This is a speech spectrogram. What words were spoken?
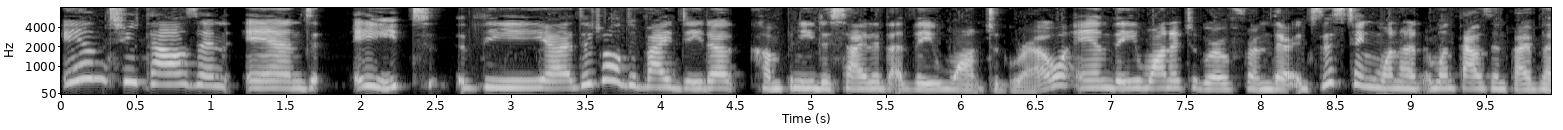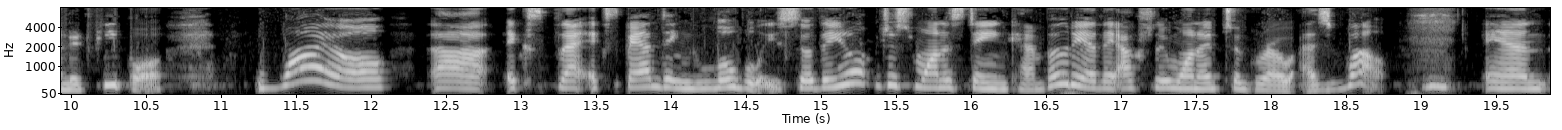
In 2008 the uh, digital divide data company decided that they want to grow and they wanted to grow from their existing 1500 people. While uh, exp- expanding globally. So they don't just want to stay in Cambodia, they actually wanted to grow as well and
